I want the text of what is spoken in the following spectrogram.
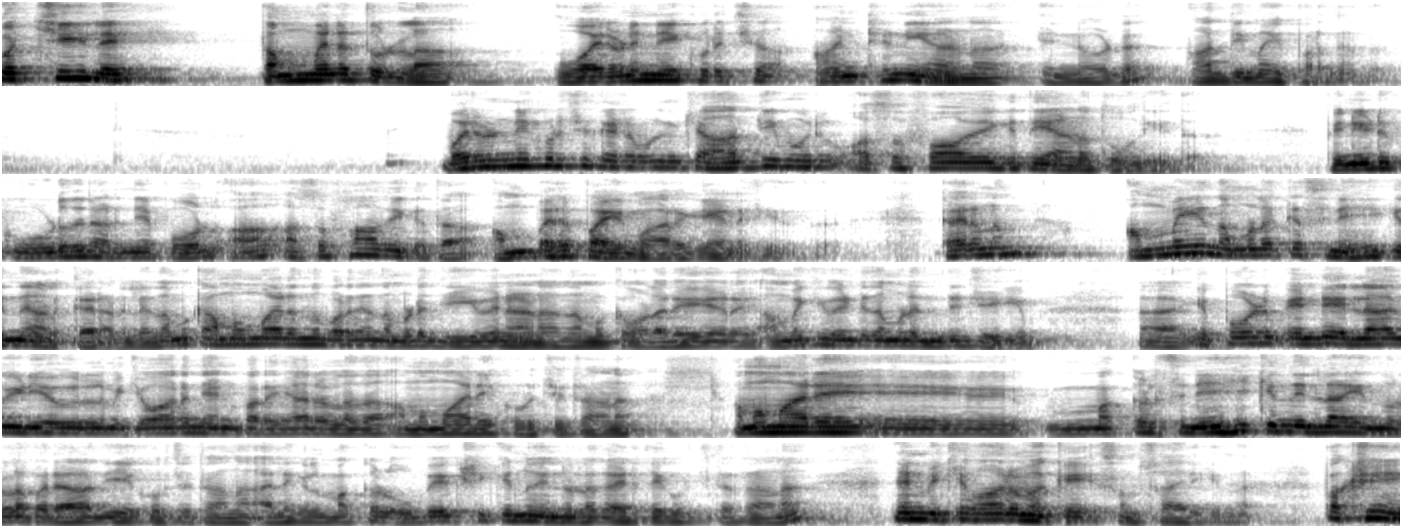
കൊച്ചിയിലെ തമ്മനത്തുള്ള വരുണനെക്കുറിച്ച് ആന്റണിയാണ് എന്നോട് ആദ്യമായി പറഞ്ഞത്. വരുണനെക്കുറിച്ച് കേട്ടപ്പോൾ എനിക്ക് ആദ്യം ഒരു അസ്വാഭാവികതയാണ് തോന്നിയത്. പിന്നീട് കൂടുതൽ അറിഞ്ഞപ്പോൾ ആ അസ്വാഭാവികത അമ്പരപ്പായി മാറുകയാണ് ചെയ്തത്. കാരണം അമ്മയെ നമ്മളൊക്കെ സ്നേഹിക്കുന്ന ആൾക്കാരാണല്ലേ? നമുക്ക് അമ്മമാരെന്ന് പറഞ്ഞാൽ നമ്മുടെ ജീവനാണ്. നമുക്ക് വളരെയേറെ അമ്മയ്ക്ക് വേണ്ടി നമ്മൾ എന്തും ചെയ്യും. എപ്പോഴും എന്റെ എല്ലാ വീഡിയോകളിലും മിക്കവാറും ഞാൻ പറയാറുള്ളത് അമ്മമാരെ കുറിച്ചിട്ടാണ്. അമ്മമാരെ മക്കൾ സ്നേഹിക്കുന്നില്ല എന്നുള്ള പരാതിയെക്കുറിച്ചിട്ടാണ് അല്ലെങ്കിൽ മക്കൾ ഉപേക്ഷിക്കുന്നു എന്നുള്ള കാര്യത്തെക്കുറിച്ചിട്ടാണ് ഞാൻ മിക്കവാറുമൊക്കെ സംസാരിക്കുന്നത്. പക്ഷേ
